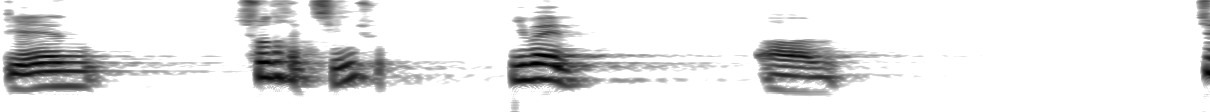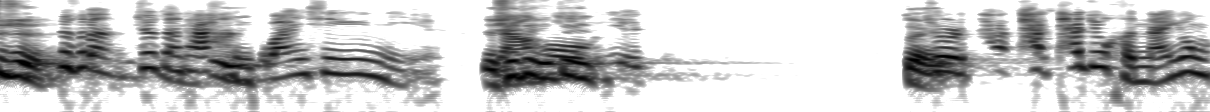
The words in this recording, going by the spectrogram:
别人。说的很清楚，因为，呃，就是就算就算他很关心你，然后也，对，就是他他他就很难用，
